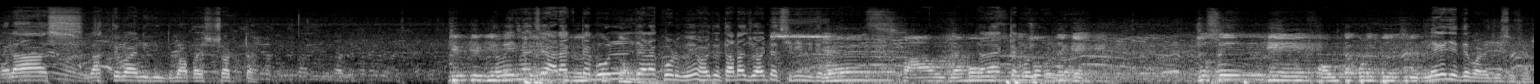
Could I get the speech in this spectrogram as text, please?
পলাশ রাখতে পারেনি কিন্তু বাপার শটটা তবে এই ম্যাচে আর একটা গোল যারা করবে, হয়তো তারা জয়টা ছিনিয়ে নিতে পারে। যারা একটা গোল করবে। লেগে যেতে পারে জোসেফের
